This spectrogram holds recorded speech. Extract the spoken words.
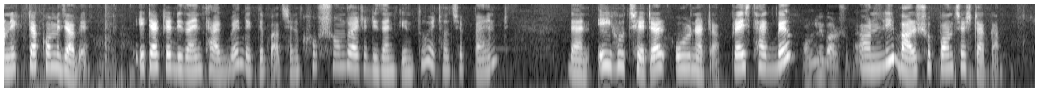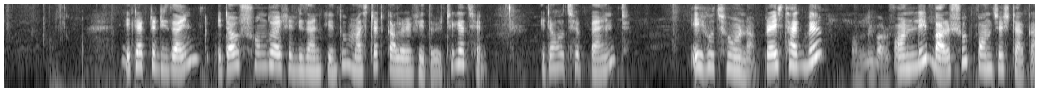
অনেকটা কমে যাবে। এটা একটা ডিজাইন থাকবে দেখতে পাচ্ছেন। খুব সুন্দর একটা ডিজাইন কিন্তু এটা হচ্ছে প্যান্ট। দেন এই হচ্ছে এটার ওড়নাটা। প্রাইস থাকবে অনলি বারোশো পঞ্চাশ। টাকা। এটা একটা ডিজাইন এটাও সুন্দর একটা ডিজাইন কিন্তু মাস্টার্ড কালারের ভিতরে ঠিক আছে? এটা হচ্ছে প্যান্ট এই হচ্ছে ওড়না। প্রাইস থাকবে অনলি বারোশো পঞ্চাশ। টাকা।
